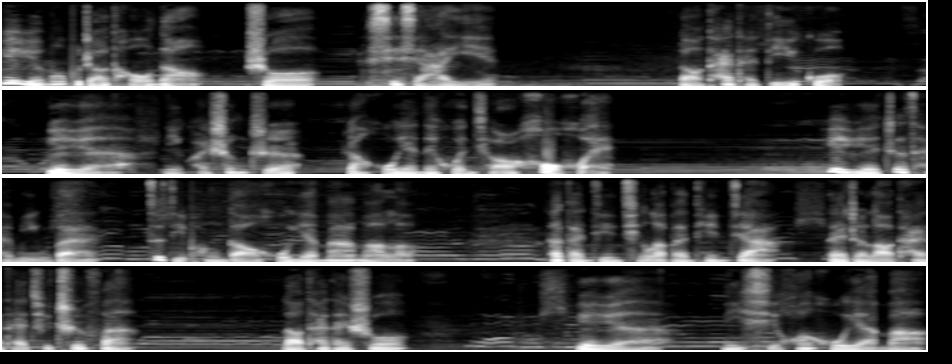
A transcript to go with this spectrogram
月月摸不着头脑，说：“谢谢阿姨。”老太太嘀咕。月月，你快升职，让胡言那混球后悔。月月这才明白自己碰到胡言妈妈了，他赶紧请了半天假，带着老太太去吃饭。老太太说：“月月，你喜欢胡言吗？”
